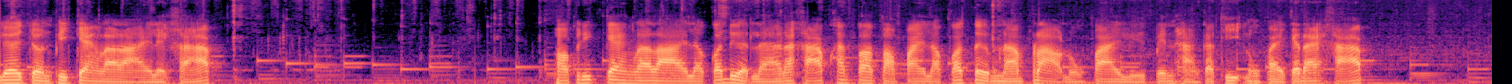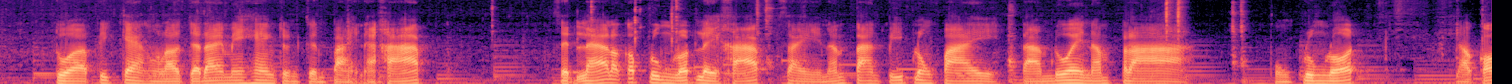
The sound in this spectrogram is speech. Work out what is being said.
เรื่อยๆ จนพริกแกงละลายเลยครับ พอพริกแกงละลายแล้วก็เดือดแล้วนะครับ ขั้นตอนต่อไปเราก็เติมน้ำเปล่าลงไป หรือเป็นหางกะทิลงไปก็ได้ครับ ตัวพริกแกงของเราจะได้ไม่แห้งจนเกินไปนะครับ เสร็จแล้วเราก็ปรุงรสเลยครับ ใส่น้ำตาลปี๊บลงไป ตามด้วยน้ำปลาผงปรุงรสแล้วก็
